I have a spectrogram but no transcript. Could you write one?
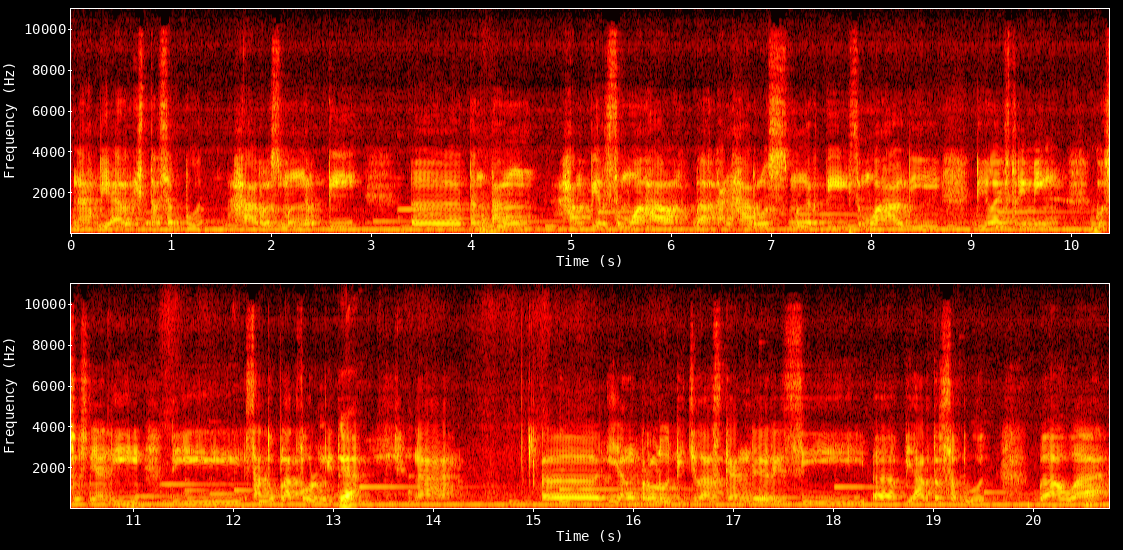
Nah, PR tersebut harus mengerti eh, tentang hampir semua hal bahkan harus mengerti semua hal di di live streaming khususnya di di satu platform gitu ya. Ya. Nah, eh, yang perlu dijelaskan dari si eh, PR tersebut bahwa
